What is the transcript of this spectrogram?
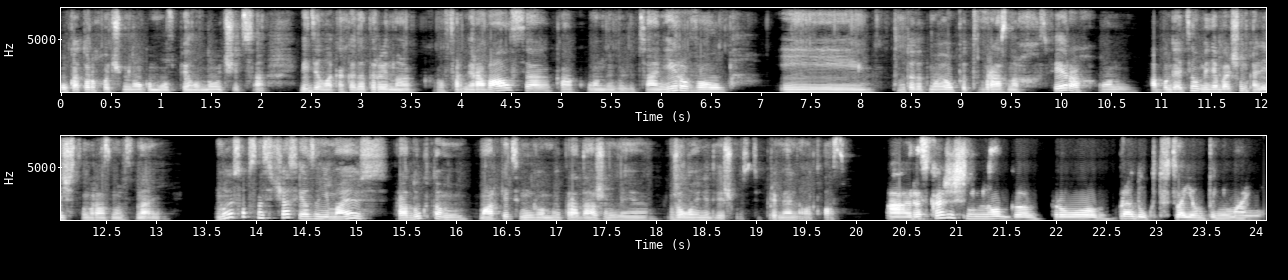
у которых очень многому успела научиться. Видела, как этот рынок формировался, как он эволюционировал. И вот этот мой опыт в разных сферах, он обогатил меня большим количеством разных знаний. Ну и, собственно, сейчас я занимаюсь продуктом, маркетингом и продажами жилой недвижимости премиального класса. А расскажешь немного про продукт в твоем понимании?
